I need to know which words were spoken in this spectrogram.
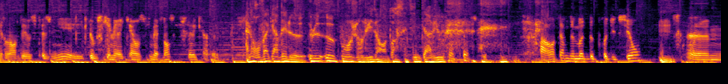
irlandais aux États-Unis et le whisky américain aussi maintenant c'est écrit avec un E. Alors on va garder le, le E pour aujourd'hui dans, dans cette interview. Alors en termes de mode de production, Mm. euh,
